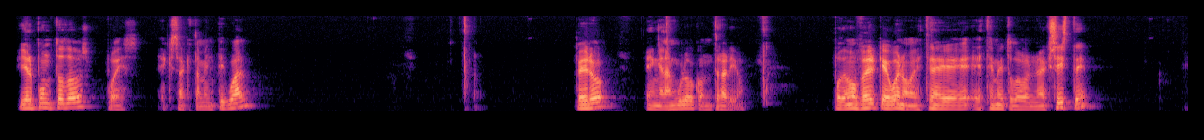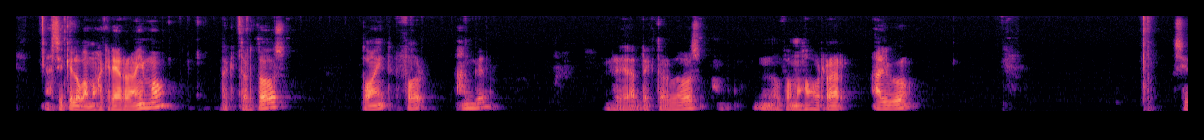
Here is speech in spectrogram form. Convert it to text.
Y el punto 2, pues exactamente igual, pero en el ángulo contrario. Podemos ver que, bueno, este, este método no existe, Así que lo vamos a crear ahora mismo. Vector 2, point for angle. En realidad, vector 2 nos vamos a ahorrar algo si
